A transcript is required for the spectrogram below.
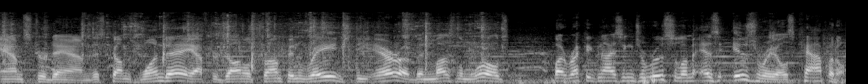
Amsterdam. This comes one day after Donald Trump enraged the Arab and Muslim worlds by recognizing Jerusalem as Israel's capital.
